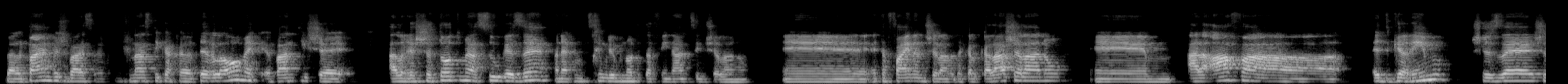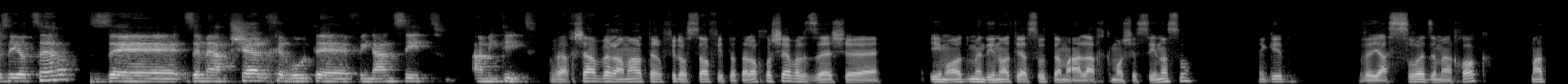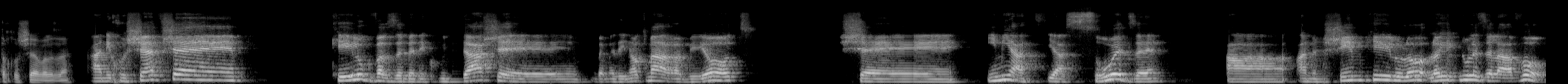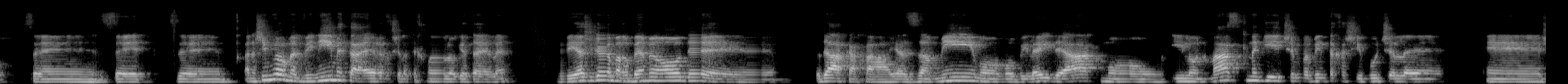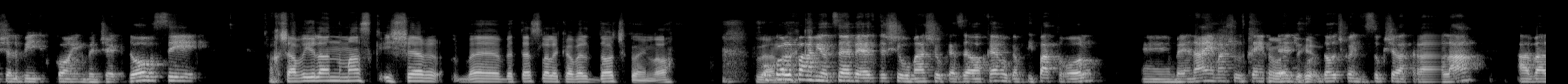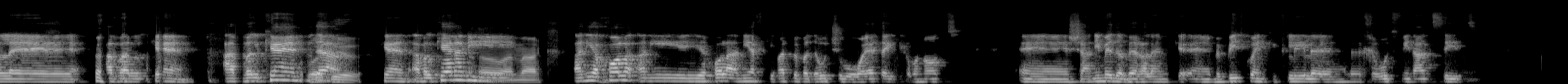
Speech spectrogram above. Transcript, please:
ב-2017 נכנסתי ככה יותר לעומק, הבנתי שעל רשתות מהסוג הזה אנחנו צריכים לבנות את הפיננסים שלנו, אה, את הפייננס שלנו, את הכלכלה שלנו, אה, על אף האתגרים שזה, שזה יוצר, זה, זה מאפשר חירות אה, פיננסית אמיתית. ועכשיו ברמה יותר פילוסופית, אתה לא חושב על זה אם עוד מדינות יעשו את המהלך כמו שסין עשו, נגיד, ויאסרו את זה מהחוק? מה אתה חושב על זה? אני חושב שכאילו כבר זה בנקודה שבמדינות מערביות, שאם יאסרו את זה, האנשים כאילו לא, לא ייתנו לזה לעבור. זה, זה, זה, אנשים כבר מבינים את הערך של הטכנולוגיות האלה, ויש גם הרבה מאוד, אה, אתה יודע, ככה, יזמים או מובילי דעה כמו אילון מאסק נגיד, שמבין את החשיבות של, אה, של ביטקוין וג'ק דורסי. עכשיו אילון מאסק אישר בטסלה לקבל דודג'קוין, לא? הוא כל פעם יוצא באיזשהו משהו כזה או אחר, הוא גם טיפה טרול. אה, בעיניי מה שהוא עושה עם דודג'קוין זה סוג של הטרלה, אבל, אבל כן, אבל כן, אתה יודע, כן, אבל כן אני... אני יכול, אני יכול להניח כמעט בוודאות שהוא רואה את היתרונות אה, שאני מדבר עליהם אה, בביטקוין ככלי לחירות פיננסית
